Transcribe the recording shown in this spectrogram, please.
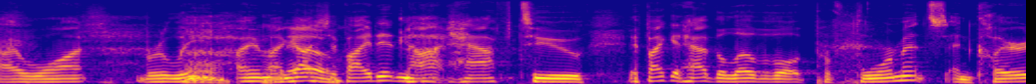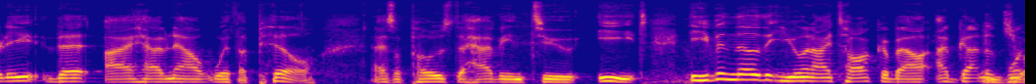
I want relief. I mean, my I gosh, if I did not have to, if I could have the level of performance and clarity that I have now with a pill, as opposed to having to eat, even though that you and I talk about, I've gotten Enjoying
